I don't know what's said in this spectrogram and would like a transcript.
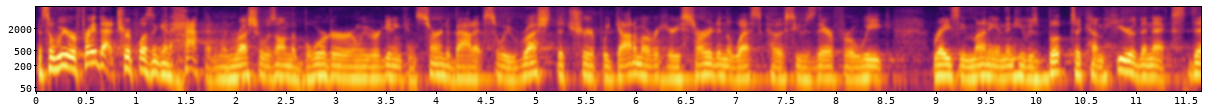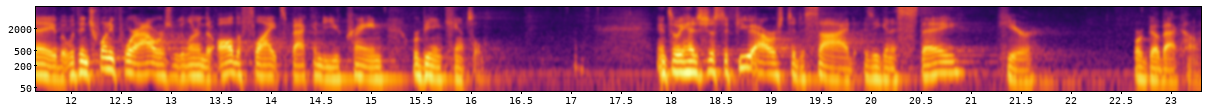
And so we were afraid that trip wasn't going to happen when Russia was on the border and we were getting concerned about it. So we rushed the trip. We got him over here. He started in the West Coast. He was there for a week raising money, and then he was booked to come here the next day. But within 24 hours, we learned that all the flights back into Ukraine were being canceled. And so he has just a few hours to decide is he going to stay here or go back home?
